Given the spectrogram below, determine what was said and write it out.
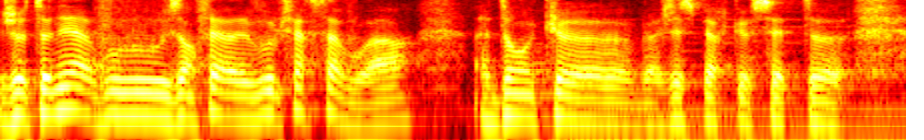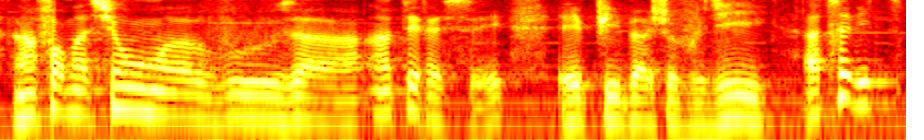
je tenais à vous en faire, vous le faire savoir. Donc euh, bah, j'espère que cette euh, information vous a intéressé et puis bah, je vous dis à très vite.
